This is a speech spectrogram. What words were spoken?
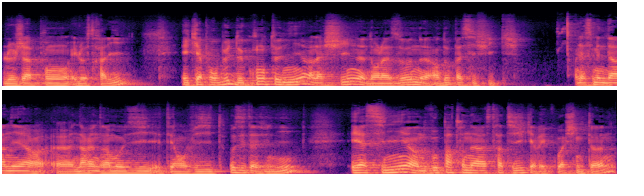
le Japon et l'Australie et qui a pour but de contenir la Chine dans la zone Indo-Pacifique. La semaine dernière, euh, Narendra Modi était en visite aux États-Unis et a signé un nouveau partenariat stratégique avec Washington.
